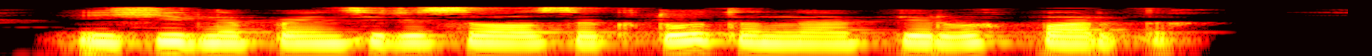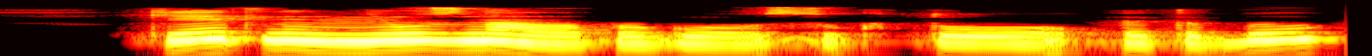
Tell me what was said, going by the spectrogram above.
— ехидно поинтересовался кто-то на первых партах. Кейтлин не узнала по голосу, кто это был,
